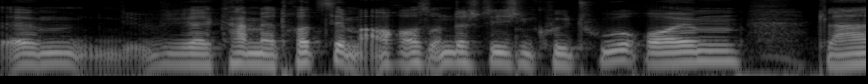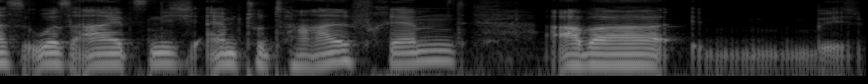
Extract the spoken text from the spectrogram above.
ähm, wir kamen ja trotzdem auch aus unterschiedlichen Kulturräumen. Klar ist USA jetzt nicht einem total fremd, aber ich,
